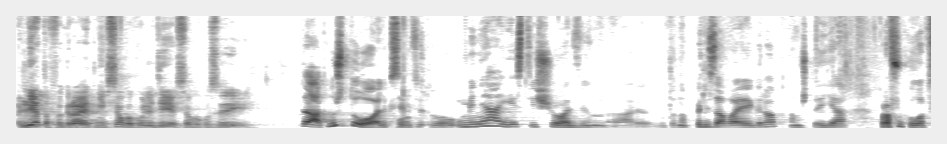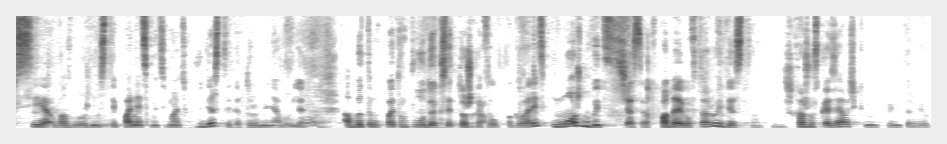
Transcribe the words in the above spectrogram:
Летов играет не все как у людей, а все как у зверей. Так, ну что, Алексей, Вот. э, у меня есть еще один, а, вот она, призовая игра, потому что я профукала все возможности понять математику в детстве, которые у меня были. Об этом, по этому поводу я, кстати, тоже хотела поговорить. Может быть, сейчас я впадаю во второе детство, хожу с козявочками по интервью.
